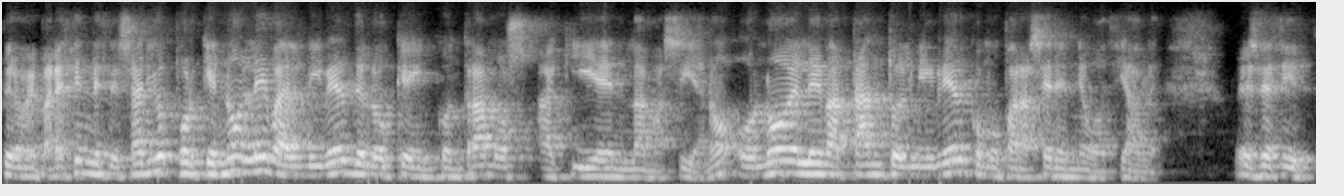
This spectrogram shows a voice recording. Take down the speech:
pero me parece necesario porque no eleva el nivel de lo que encontramos aquí en la Masía, ¿no? O no eleva tanto el nivel como para ser innegociable. Es decir,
